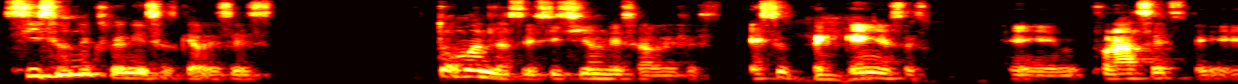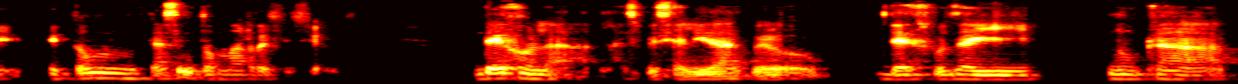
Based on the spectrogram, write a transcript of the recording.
sí son experiencias que a veces toman las decisiones a veces. Esas pequeñas eh, frases te, te, hacen tomar decisiones. Dejo la, la, especialidad, pero después de ahí nunca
